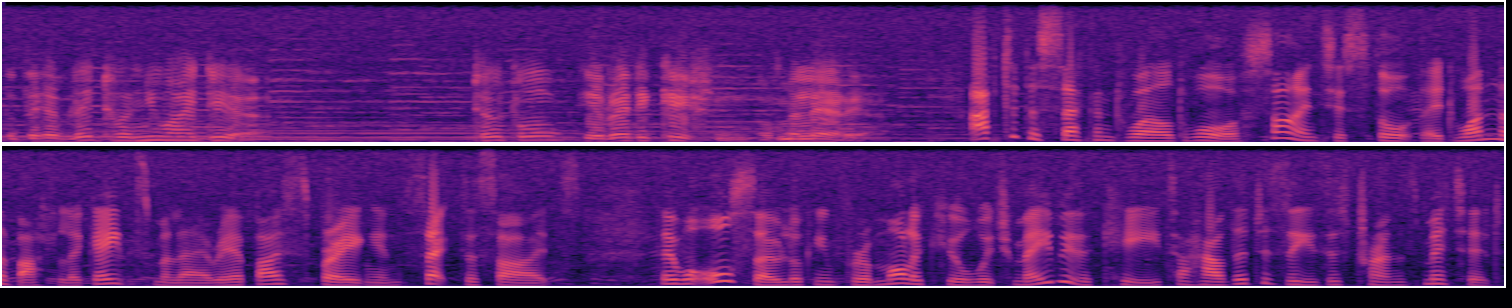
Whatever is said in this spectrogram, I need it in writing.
that they have led to a new idea. Total eradication of malaria. After the Second World War, scientists thought they'd won the battle against malaria by spraying insecticides. They were also looking for a molecule which may be the key to how the disease is transmitted.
